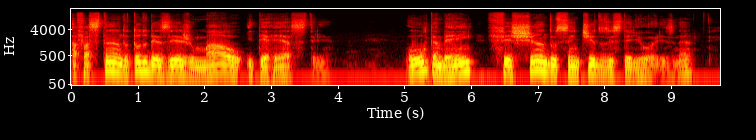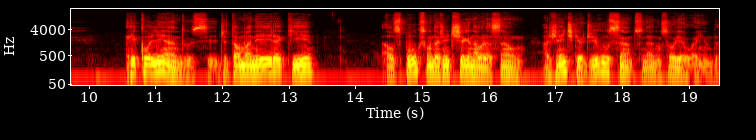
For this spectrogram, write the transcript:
afastando todo desejo mal e terrestre, ou também fechando os sentidos exteriores, né? recolhendo-se de tal maneira que, aos poucos, quando a gente chega na oração, a gente que eu digo os santos, né? não sou eu ainda,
